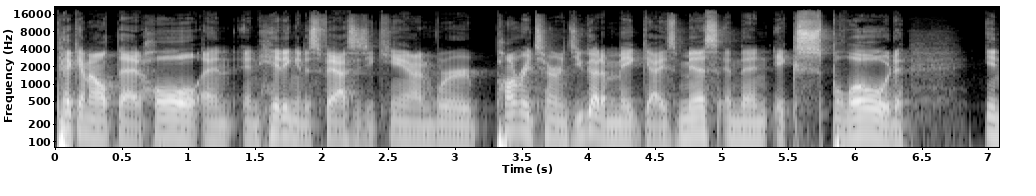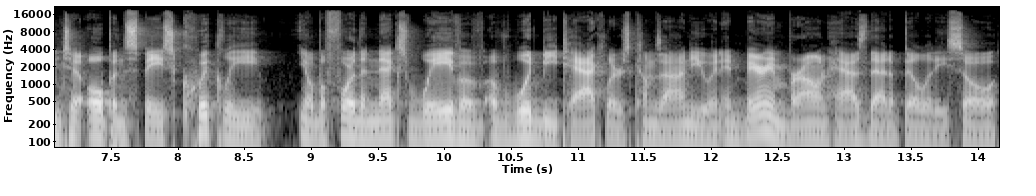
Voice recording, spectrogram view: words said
picking out that hole and and hitting it as fast as you can. Where punt returns, you got to make guys miss and then explode into open space quickly you know, before the next wave of, of would be tacklers comes on to you. And, Barion Brown has that ability. So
